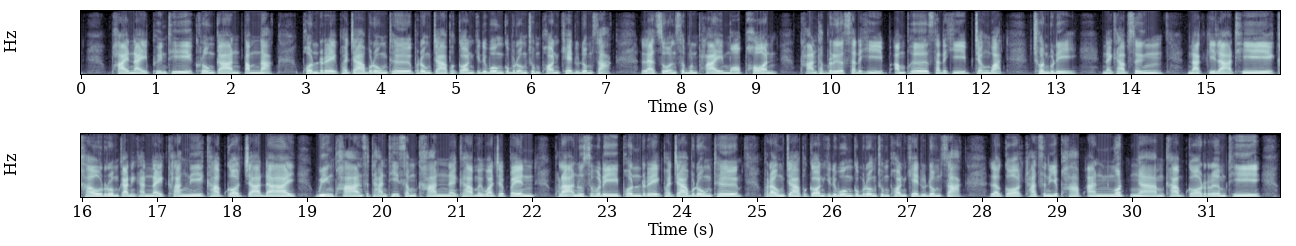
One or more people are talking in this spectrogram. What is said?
ภายในพื้นที่โครงการตำหนัก พลเรือพระเจ้าบรมเธอ พระองค์เจ้าพระกรกิติวงศ์กรมหลวงชุมพรเขตอุดมศักดิ์และสวนสมุนไพรหมอพร ฐานทัพเรือสัตหีบอำเภอสัตหีบจังหวัดชนบุรีนะครับ ซึ่งนักกีฬาที่เข้าร่วมการแข่งขันในครั้งนี้ครับก็จะได้วิ่งผ่านสถานที่สำคัญนะครับ ไม่ว่าจะเป็นพระอนุสาวรีย์พลเรือพระเจ้าบรมเธอ พระองค์เจ้าพระกรกิติวงศ์กรมหลวงชุมพรเขตอุดมศักดิ์แล้วก็ทัศนียภาพอันงดงามครับ ก็เริ่มที่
